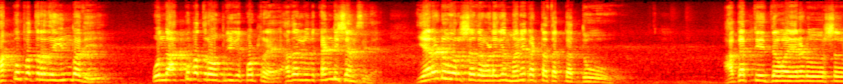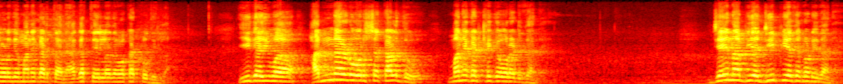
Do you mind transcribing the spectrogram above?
ಹಕ್ಕುಪತ್ರದ ಹಿಂಬದಿ ಒಂದು ಹಕ್ಕುಪತ್ರ ಒಬ್ಬನಿಗೆ ಕೊಟ್ಟರೆ ಅದರಲ್ಲಿ ಒಂದು ಕಂಡೀಷನ್ಸ್ ಇದೆ. ಎರಡು ವರ್ಷದ ಒಳಗೆ ಮನೆ ಕಟ್ಟತಕ್ಕದ್ದು. ಅಗತ್ಯ ಇದ್ದವ ಎರಡು ವರ್ಷದೊಳಗೆ ಮನೆ ಕಟ್ತಾನೆ. ಅಗತ್ಯ ಇಲ್ಲದವ ಕಟ್ಟುವುದಿಲ್ಲ. ಈಗ ಇವ ಹನ್ನೆರಡು ವರ್ಷ ಕಳೆದು ಮನೆ ಕಟ್ಟಲಿಕ್ಕೆ ಹೊರಟಿದ್ದಾನೆ. ಜೈನಾಬಿಯ ಜಿ ಪಿ ಎ ತಗೊಂಡಿದ್ದಾನೆ.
